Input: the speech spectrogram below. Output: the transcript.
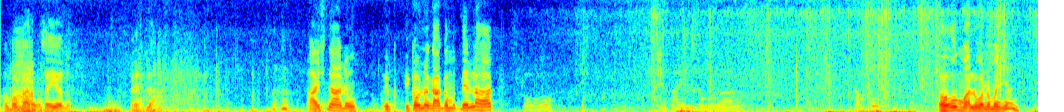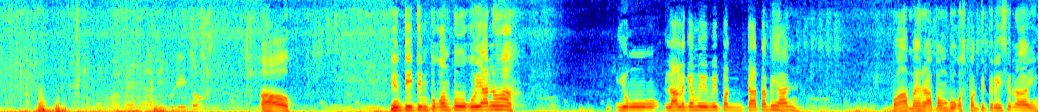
Ang babaran ko sa iyo no? Ay hala. Ayos na ano? Ik- ikaw nang gagamot nila lahat. Oo. Kaya kaya doon ng mga ano. Sampo. Oo, maluwa naman yan. Meron ba kayo mag alas 5 dito? Oo. Yung titimpukan po kuya ano ha? Yung lalagyan mo yung may pagtatabihan. Baka mahirapang bukas pagtitracer ay.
